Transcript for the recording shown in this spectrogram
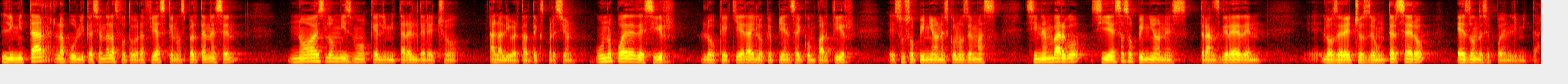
limitar la publicación de las fotografías que nos pertenecen no es lo mismo que limitar el derecho a la libertad de expresión. Uno puede decir lo que quiera y lo que piensa y compartir eh, sus opiniones con los demás. Sin embargo, si esas opiniones transgreden eh, los derechos de un tercero, es donde se pueden limitar.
